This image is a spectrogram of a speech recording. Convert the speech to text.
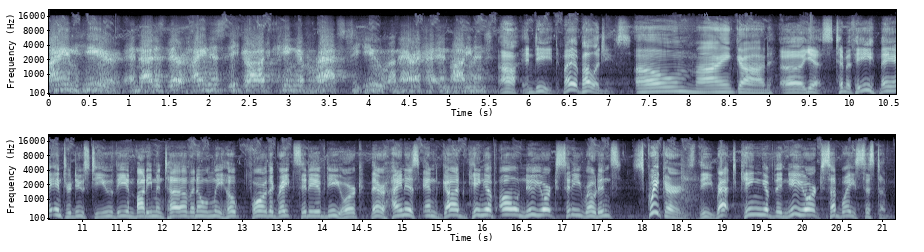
I am here, and that is their highness the God King of Rats to you, America embodiment. Ah, indeed. My apologies. Oh my god. Uh, yes, Timothy, may I introduce to you the embodiment of and only hope for the great city of New York, their highness and God King of all New York City rodents, Squeakers, the Rat King of the New York subway system.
